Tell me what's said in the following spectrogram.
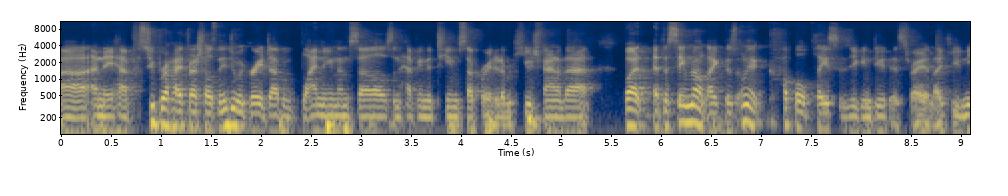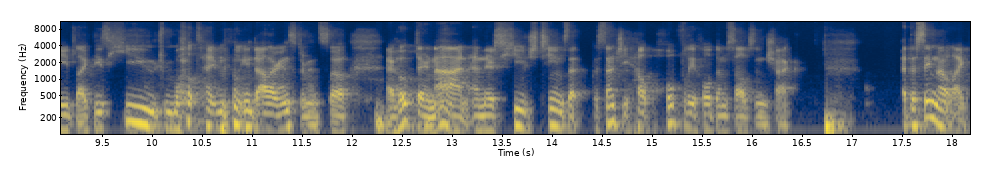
uh, and they have super high thresholds. They do a great job of blinding themselves and having the team separated. I'm a huge fan of that. But at the same note, like there's only a couple places you can do this, right? Like you need like these huge multi-million dollar instruments. So I hope they're not. And there's huge teams that essentially help hopefully hold themselves in check at the same note, like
